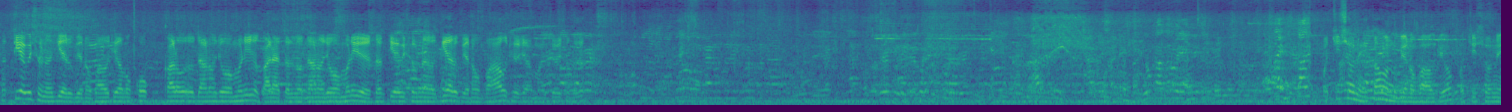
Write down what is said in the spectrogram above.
સત્યાવીસો ને અગિયાર રૂપિયાનો ભાવ થયો. આમાં કોક કાળો દાણો જોવા મળી રહ્યો, કાળા તલનો દાણો જોવા મળી રહ્યો. સત્યાવીસો ને અગિયાર રૂપિયાનો ભાવ થયો છે આમાં, જોઈ શકો છો. પચીસો ને એકાવન રૂપિયાનો ભાવ થયો. પચીસો ને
